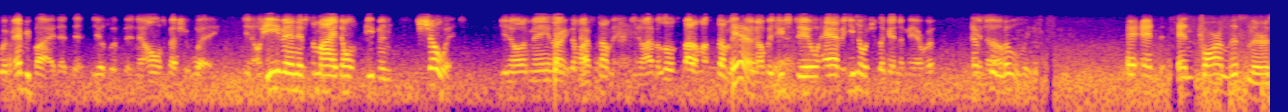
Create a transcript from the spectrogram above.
With everybody that, that deals with it in their own special way. You know, even if somebody don't even show it. You know what I mean? Like Right. on my Ab- stomach. You know, I have a little spot on my stomach. Yeah, You know, but you still have it. You know what you look in the mirror. You know. absolutely. And, and and for our listeners,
